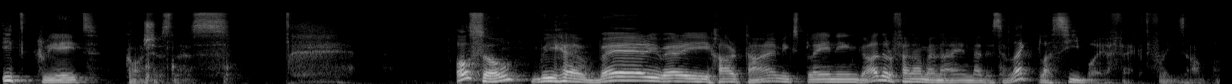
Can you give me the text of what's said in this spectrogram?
it creates consciousness. Also, we have very, very hard time explaining other phenomena in medicine, like placebo effect, for example.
